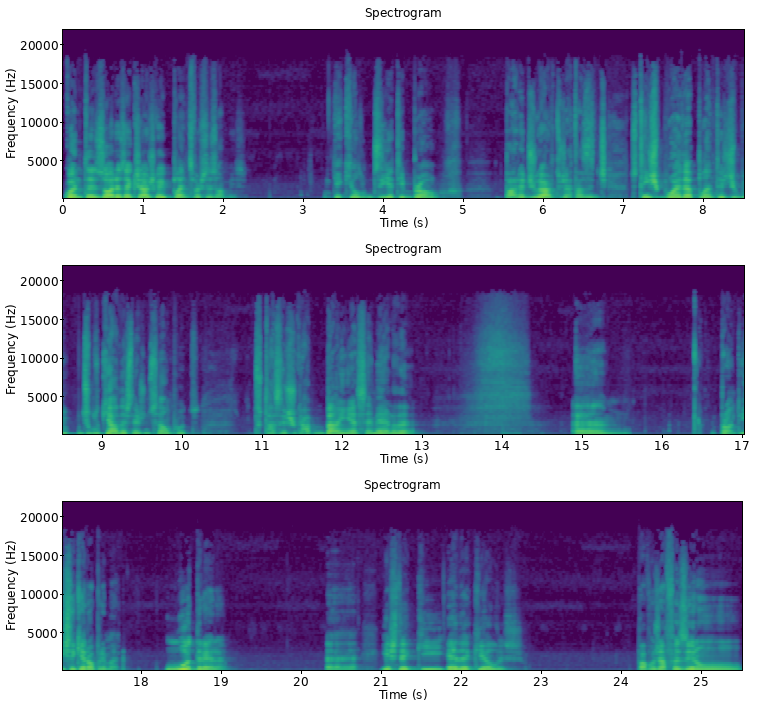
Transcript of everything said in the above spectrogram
quantas horas é que já joguei Plants vs Zombies? E aquilo dizia tipo, bro, para de jogar, tu já estás a. Tu tens bué da plantas desbloqueadas, tens noção, puto. Tu estás a jogar bem essa merda. Um, pronto, isto aqui era o primeiro. O outro era. Uh, este aqui é daqueles. Pá, vou já fazer um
